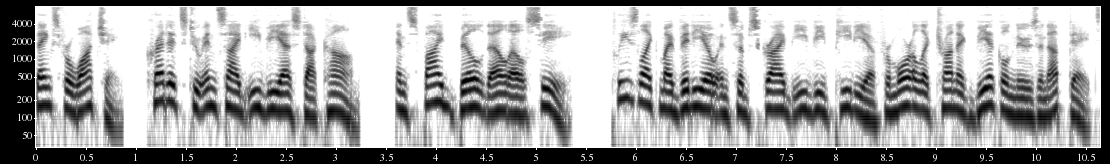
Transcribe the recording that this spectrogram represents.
Thanks for watching. Credits to InsideEVS.com. And Spied Build LLC. Please like my video and subscribe EVpedia for more electronic vehicle news and updates.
